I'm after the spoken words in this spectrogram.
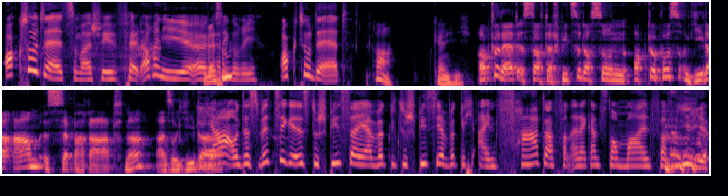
Octodad zum Beispiel fällt auch in die äh? Kategorie. Octodad. Ah, Kenne ich nicht. Octodad ist doch, da spielst du doch so einen Oktopus und jeder Arm ist separat, ne? Also jeder. Ja, und das Witzige ist, du spielst da ja wirklich, du spielst ja wirklich einen Vater von einer ganz normalen Familie.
